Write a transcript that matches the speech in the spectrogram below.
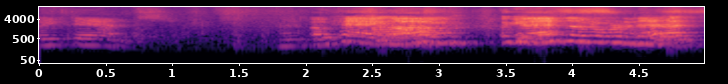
Dance. Okay, um, um, okay, that's, that's.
